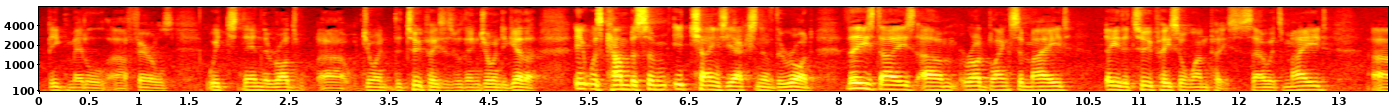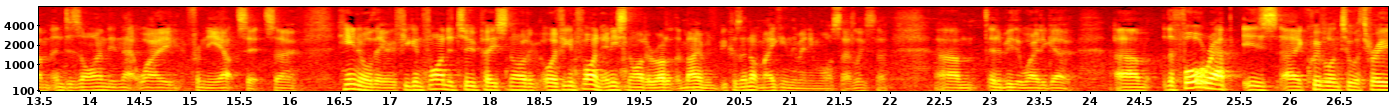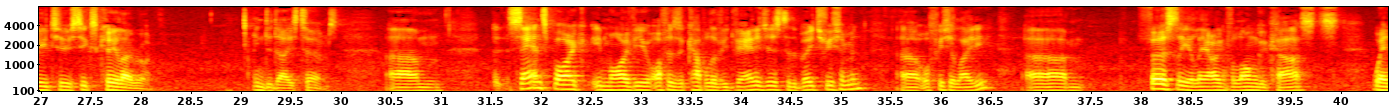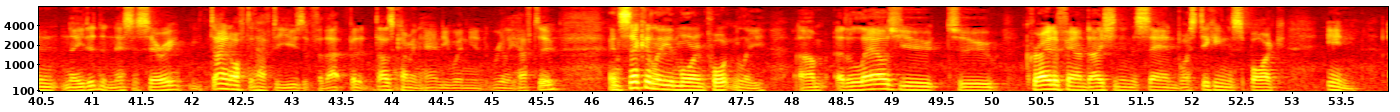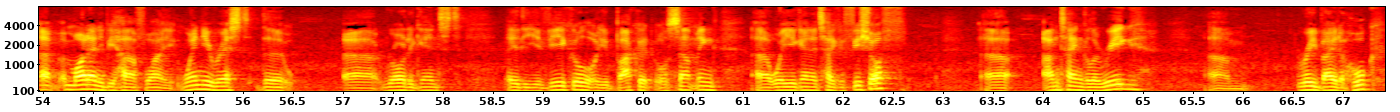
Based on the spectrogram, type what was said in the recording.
big metal uh, ferrules, which then the rods uh, joined, the two pieces were then joined together. It was cumbersome, it changed the action of the rod. These days, um, rod blanks are made either two piece or one piece, so it's made um, and designed in that way from the outset. So, here nor there, if you can find a two piece Snyder, or if you can find any Snyder rod at the moment, because they're not making them anymore, sadly, so um, it'd be the way to go. Um, the four wrap is equivalent to a three to six kilo rod in today's terms. Um, sand spike, in my view, offers a couple of advantages to the beach fisherman uh, or fisher lady. Um, firstly, allowing for longer casts when needed and necessary. You don't often have to use it for that, but it does come in handy when you really have to. And secondly, and more importantly, um, it allows you to create a foundation in the sand by sticking the spike in. Uh, it might only be halfway. When you rest the uh, rod against either your vehicle or your bucket or something uh, where you're going to take a fish off, uh, untangle a rig, um, rebait a hook.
